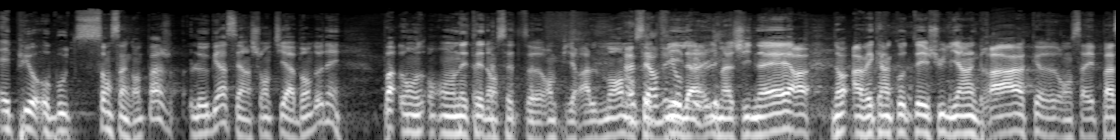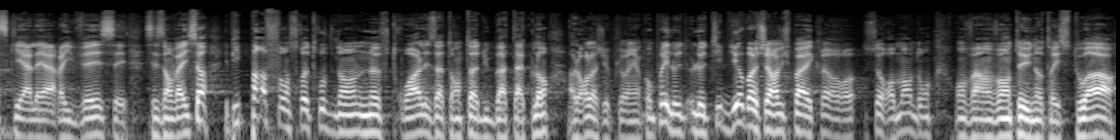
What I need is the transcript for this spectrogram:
Et puis au bout de 150 pages, le gars, c'est un chantier abandonné. Pas- on, on était dans cet euh, empire allemand, dans cette Interdit ville imaginaire, dans- avec un côté Julien Gracq, euh, on savait pas ce qui allait arriver, ces, ces envahisseurs. Et puis paf, on se retrouve dans le 9-3, les attentats du Bataclan. Alors là, j'ai plus rien compris. Le, le type dit, oh, bah, j'arrive pas à écrire ce roman, donc on va inventer une autre histoire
